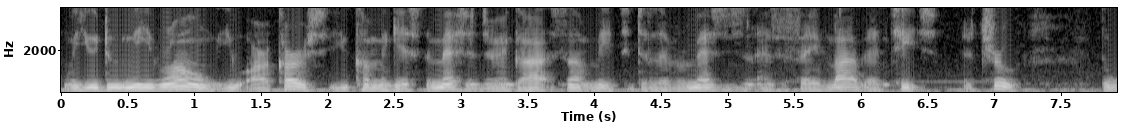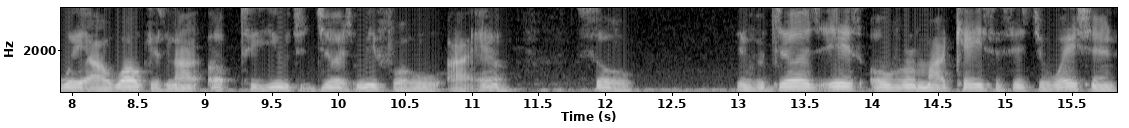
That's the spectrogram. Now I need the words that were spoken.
When you do me wrong, you are cursed. You come against the messenger, and God sent me to deliver messages and to save lives and teach the truth. The way I walk is not up to you to judge me for who I am. So if a judge is over my case and situation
